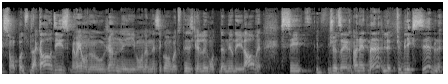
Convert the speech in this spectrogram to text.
ils sont pas du tout d'accord, disent, mais voyons, nos jeunes, ils vont devenir, c'est quoi, on va tous les inscrire là, ils vont devenir des lards, mais c'est, je veux dire, honnêtement, le public cible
